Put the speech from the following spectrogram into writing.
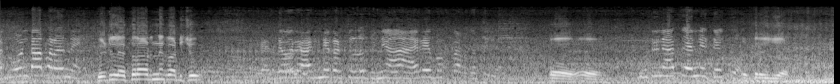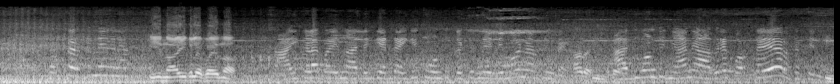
അതുകൊണ്ടാ പറയുന്നേ. വീട്ടിൽ എത്ര ആടിനെ കടിച്ചു? എന്റെ ആടിനെ കടിച്ചുള്ളൂ. പിന്നെ ആരെയും പുറത്തിറങ്ങത്തില്ല ഓ ഓ. കൂട്ടിനകത്ത് തന്നെ ഇട്ടേക്കും ഈ നായ്ക്കളെ ഭയന്ന? നായ്ക്കളെ ഭയന്ന. അല്ലെങ്കിൽ എന്റെ അയ്യ കൊണ്ട് കെട്ടുന്ന ലിമോൻ അറിഞ്ഞൂടെ അതുകൊണ്ട് ഞാൻ അവരെ പുറത്തേ ഇറക്കത്തില്ല.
